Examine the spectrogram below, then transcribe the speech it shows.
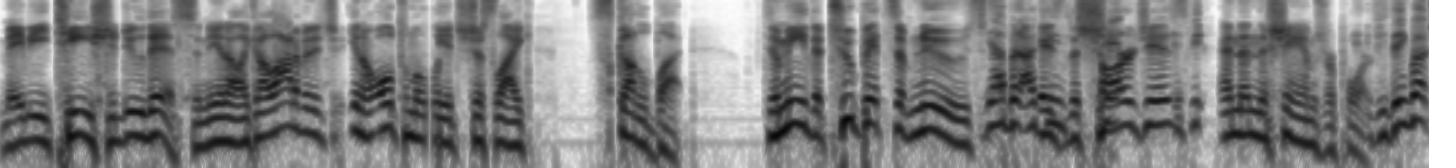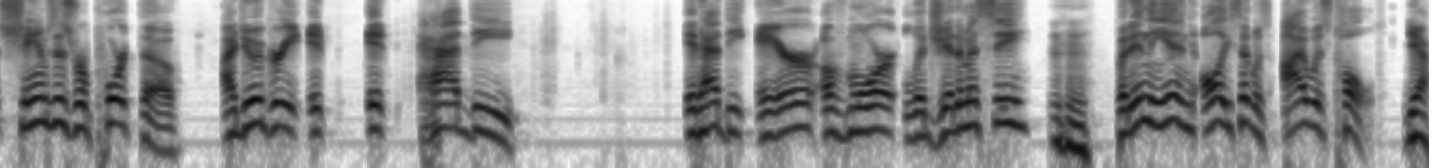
maybe T should do this, and you know, like a lot of it is, you know, ultimately it's just like scuttlebutt. To me, the two bits of news, Yeah, but I is think the Sha- charges if you- and then the Shams report. If you think about Shams's report, though, I do agree. It it had the it had the air of more legitimacy, Mm-hmm. but in the end, all he said was, "I was told." yeah,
